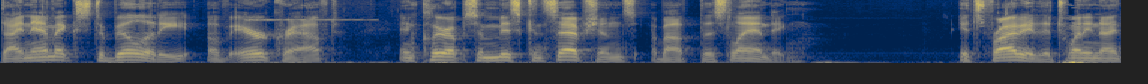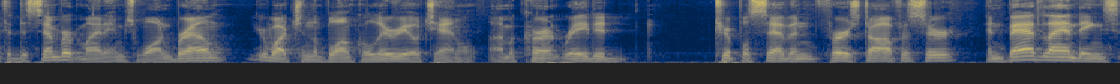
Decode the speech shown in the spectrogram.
dynamic stability of aircraft, and clear up some misconceptions about this landing. It's Friday, the 29th of December. My name's Juan Brown. You're watching the Blancolirio channel. I'm a current rated 777 first officer, and bad landings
